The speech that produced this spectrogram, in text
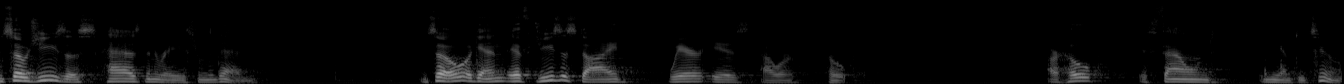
And so Jesus has been raised from the dead. And so, again, if Jesus died, where is our hope? Our hope is found in the empty tomb.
